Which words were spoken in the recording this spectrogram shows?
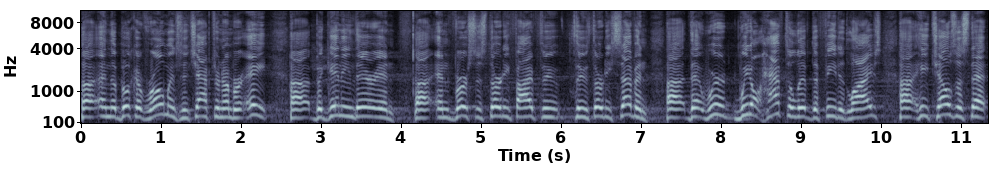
uh, in the book of Romans in chapter number 8, uh, beginning there in, uh, in verses 35 through, through 37, uh, that we're, we don't have to live defeated lives. Uh, he tells us that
